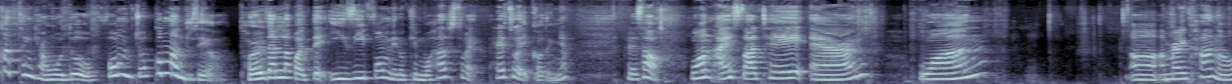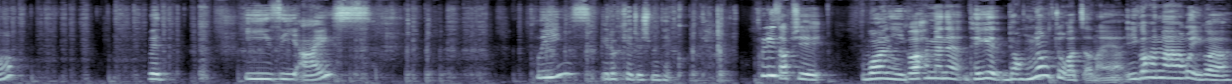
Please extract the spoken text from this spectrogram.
같은 경우도 폼 조금만 주세요. 덜 달라고 할 때 easy foam 이렇게 뭐 할 수가 할 수가 있거든요. 그래서 one ice latte and one uh, americano with easy ice. please 이렇게 해주시면 될 것 같아요. please 없이 원 이거 하면은 되게 명령조 같잖아요. 이거 하나 하고 이거요.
